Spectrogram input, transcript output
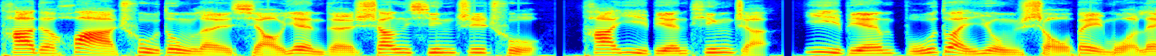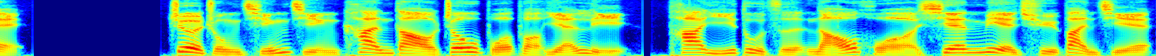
他的话触动了小燕的伤心之处，她一边听着，一边不断用手背抹泪。这种情景看到周伯伯眼里，他一肚子恼火先灭去半截。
